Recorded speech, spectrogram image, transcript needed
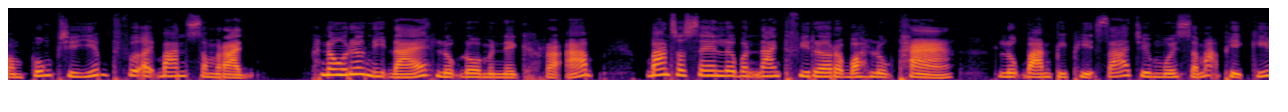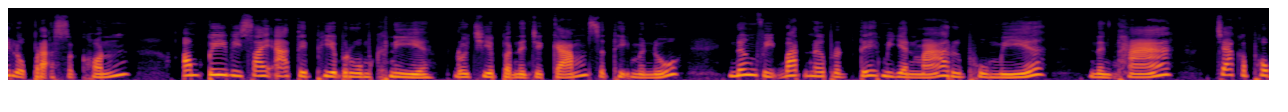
កំពុងព្យាយាមធ្វើឲ្យបានសម្រេចក្នុងរឿងនេះដែរលោក Dominic Raab បានសរសេរលើបណ្ដាញ Twitter របស់លោកថា លោកបានពិភាក្សាជាមួយសមាភិកីលោកប្រាក់សុខុនអំពីវិស័យអតិភិបរួមគ្នាដូចជាពាណិជ្ជកម្មសិទ្ធិមនុស្សនិងវិបត្តិនៅប្រទេសមីយ៉ាន់ម៉ាឬភូមានិងថាចក្រភព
